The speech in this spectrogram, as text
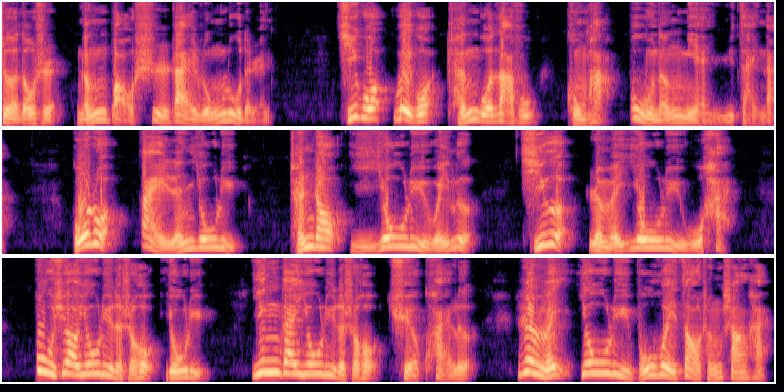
这都是能保世代荣禄的人。齐国、魏国、陈国的大夫恐怕不能免于灾难。国弱待人忧虑，陈昭以忧虑为乐。其恶认为忧虑无害，不需要忧虑的时候忧虑，应该忧虑的时候却快乐，认为忧虑不会造成伤害，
